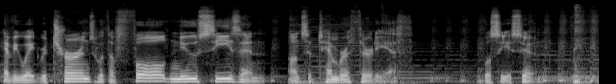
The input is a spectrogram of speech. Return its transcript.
Heavyweight returns with a full new season on September 30th. We'll see you soon.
